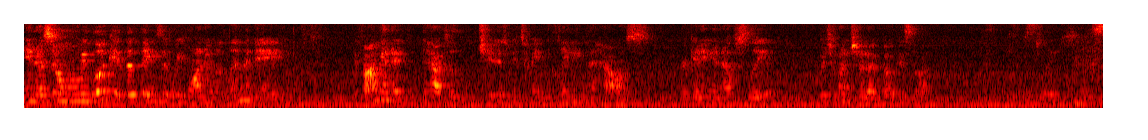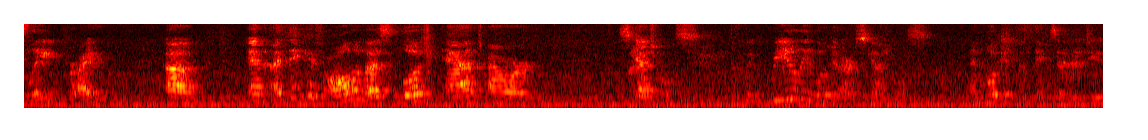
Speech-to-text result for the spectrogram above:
You know, so when we look at the things that we want to eliminate, if I'm going to have to choose between cleaning the house or getting enough sleep, which one should I focus on? Sleep. Sleep, right? Um, and I think if all of us look at our schedules, if we really look at our schedules and look at the things that we do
